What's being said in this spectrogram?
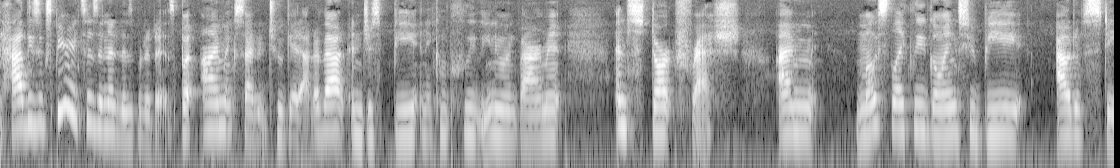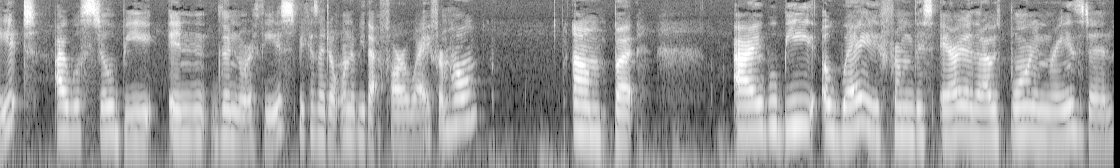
had these experiences and it is what it is. But I'm excited to get out of that and just be in a completely new environment and start fresh. I'm most likely going to be out of state. I will still be in the Northeast because I don't want to be that far away from home. Um, but I will be away from this area that I was born and raised in,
